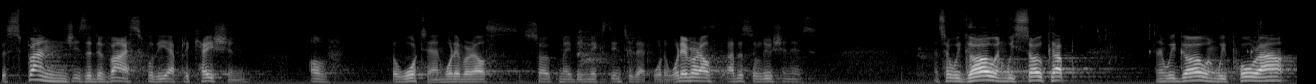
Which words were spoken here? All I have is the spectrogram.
The sponge is a device for the application of the water and whatever else soap may be mixed into that water, whatever else the other solution is. And so we go and we soak up, and we go and we pour out,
